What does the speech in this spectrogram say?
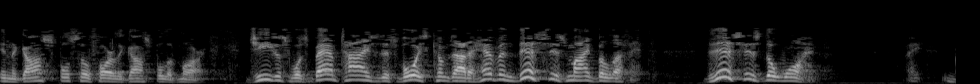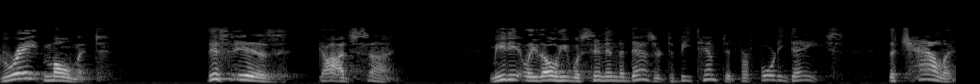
in the gospel so far, the Gospel of Mark. Jesus was baptized. This voice comes out of heaven. This is my beloved. This is the one. Right? Great moment. This is God's Son. Immediately, though, he was sent in the desert to be tempted for 40 days. The challenge,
